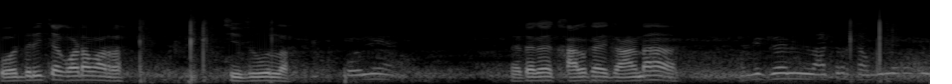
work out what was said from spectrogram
कोदरीच्या गोडा मारा शिजवूला आता काय खाल काय गांडा हा? म्हणजे गल लाटर थांबवलं का तू?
